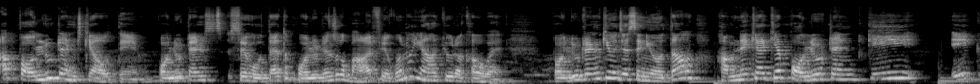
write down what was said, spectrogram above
अब पॉल्यूटेंट क्या होते हैं? पॉल्यूटेंट से होता है तो पॉल्यूटेंट्स को बाहर फेंको ना यहाँ क्यों रखा हुआ है? पॉल्यूटेंट की वजह से नहीं होता। हमने क्या किया? पॉल्यूटेंट की एक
